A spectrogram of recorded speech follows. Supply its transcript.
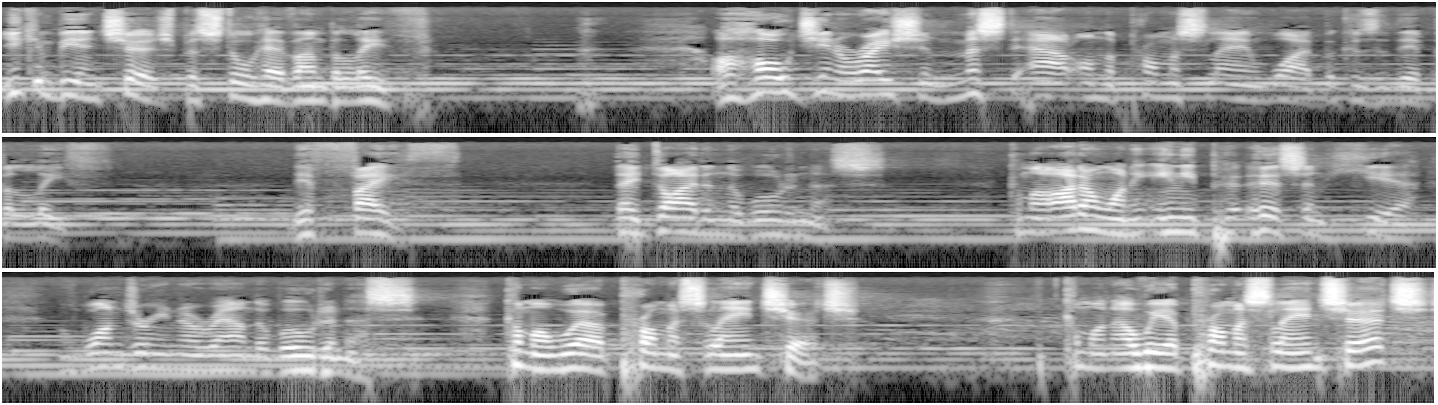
You can be in church but still have unbelief. A whole generation missed out on the promised land. Why? Because of their belief, their faith. They died in the wilderness. Come on, I don't want any person here wandering around the wilderness. Come on, we're a promised land church. Come on, are we a promised land church?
